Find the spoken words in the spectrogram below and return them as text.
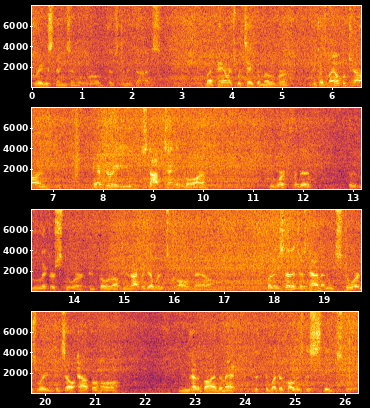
greatest things in the world, those three guys. My parents would take them over because my Uncle John, after he stopped tending bar, he worked for the, the liquor store in Philadelphia, and I forget what it's called now but instead of just having stores where you can sell alcohol, you had to buy them at the, what they're called is the state store.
